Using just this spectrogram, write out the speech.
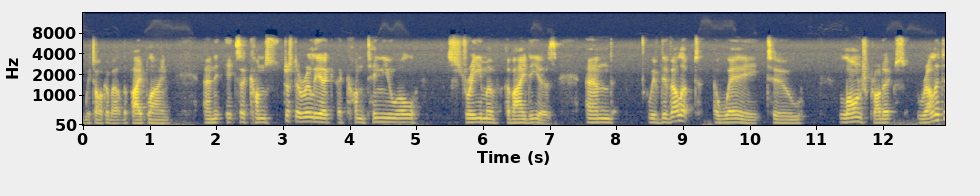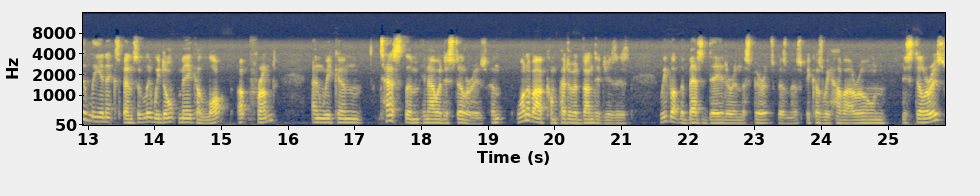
We talk about the pipeline, and it's a con- just a really a, a continual stream of, of ideas. And we've developed a way to launch products relatively inexpensively. We don't make a lot up front, and we can test them in our distilleries. And one of our competitive advantages is we've got the best data in the spirits business because we have our own distilleries,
